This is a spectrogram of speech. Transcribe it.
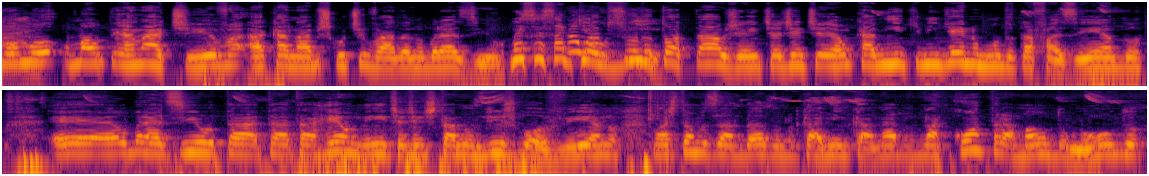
como uma alternativa à cannabis cultivada no Brasil. Mas você sabe é que um eu absurdo vi... total, gente. A gente é um caminho que ninguém no mundo está fazendo. É, o Brasil tá, tá, tá realmente a gente está num desgoverno. Nós estamos andando no caminho cannabis na contramão do mundo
